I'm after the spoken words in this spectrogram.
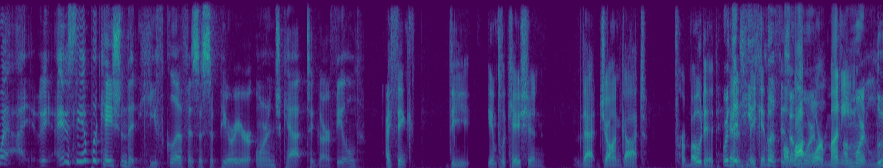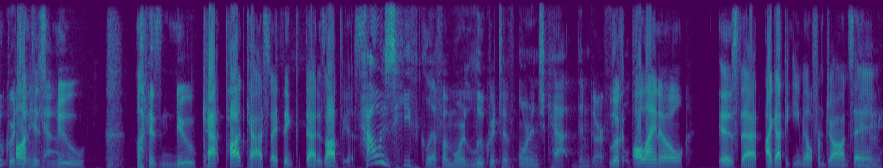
I- is the implication that Heathcliff is a superior orange cat to Garfield? I think the implication that John got promoted Or and that is making Heathcliff a is a, lot more, more money a more lucrative on his cat. new on his new cat podcast, I think that, that is obvious. How is Heathcliff a more lucrative orange cat than Garfield? Look, all I know is that I got the email from John saying,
